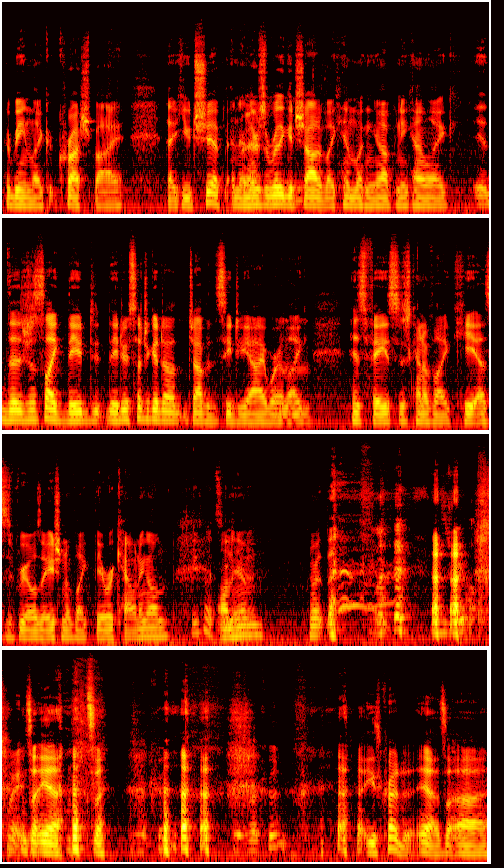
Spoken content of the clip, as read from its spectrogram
they're being like crushed by that huge ship and then Right. there's a really good shot of like him looking up and he kind of like it- there's just like they do, they do such a good job with the CGI where like Mhm. his face is kind of like he has this realization of like they were counting on on him Right. He's real. Wait, it's like yeah that's a, He's raccoon. He's raccoon. he's credited yeah it's uh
